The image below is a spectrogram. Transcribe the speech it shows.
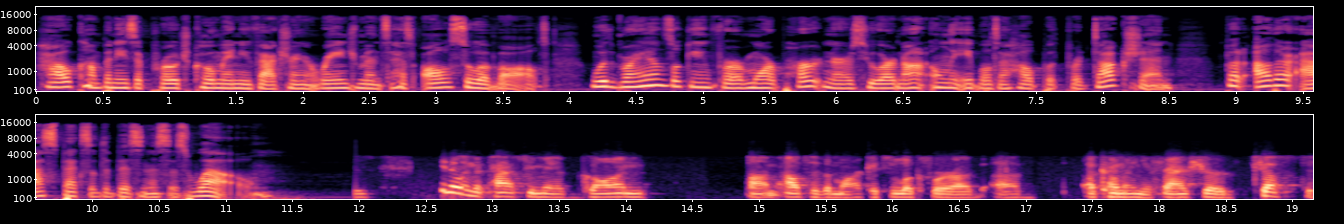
How companies approach co manufacturing arrangements has also evolved, with brands looking for more partners who are not only able to help with production, but other aspects of the business as well. You know, in the past, you may have gone um, out to the market to look for a, a, a co manufacturer just to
